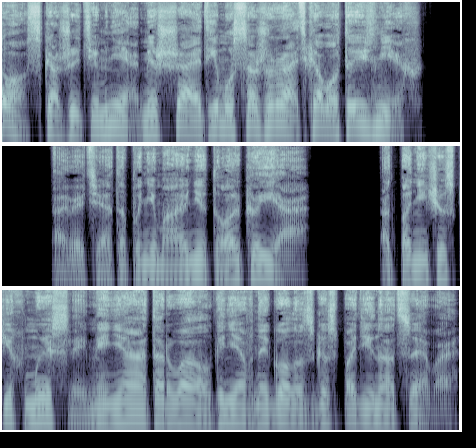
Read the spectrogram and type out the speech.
Что, скажите мне, мешает ему сожрать кого-то из них? А ведь это понимаю не только я. От панических мыслей меня оторвал гневный голос господина Ацева.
